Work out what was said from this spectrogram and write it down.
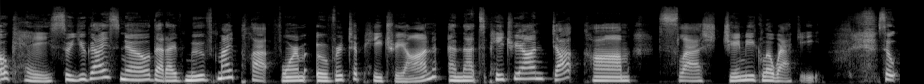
Okay, so you guys know that I've moved my platform over to Patreon, and that's patreon.com slash Jamie. So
